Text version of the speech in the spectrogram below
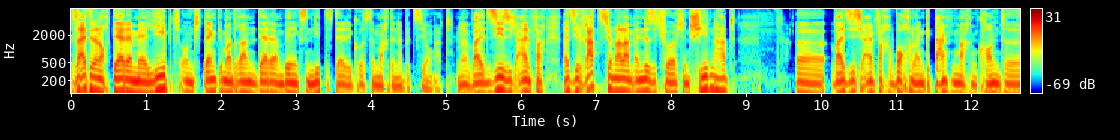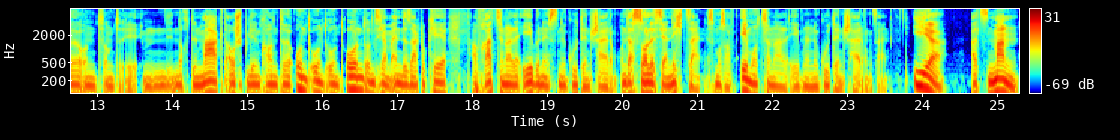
seid ihr dann auch der, der mehr liebt und denkt immer dran, der, der am wenigsten liebt, ist der, der die größte Macht in der Beziehung hat. Ne? Weil sie sich einfach, weil sie rational am Ende sich für euch entschieden hat, äh, weil sie sich einfach wochenlang Gedanken machen konnte und, und noch den Markt ausspielen konnte und, und, und, und und sich am Ende sagt, okay, auf rationaler Ebene ist eine gute Entscheidung. Und das soll es ja nicht sein. Es muss auf emotionaler Ebene eine gute Entscheidung sein. Ihr als Mann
